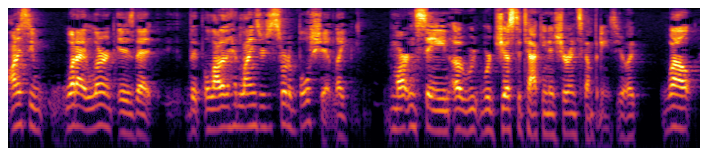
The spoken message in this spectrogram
honestly, what I learned is that that a lot of the headlines are just sort of bullshit. Like Martin saying, "Oh, we're just attacking insurance companies." You're like, well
